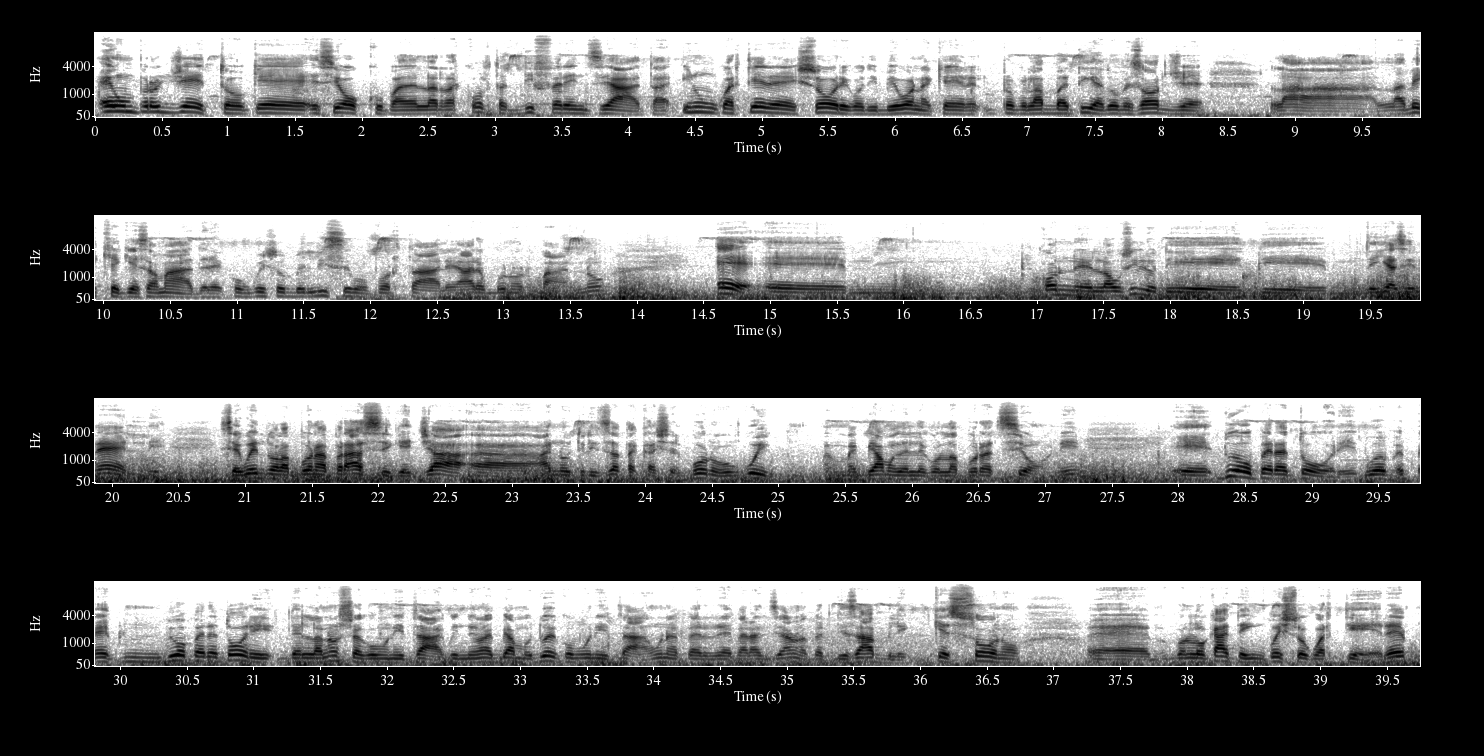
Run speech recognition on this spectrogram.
è un progetto che si occupa della raccolta differenziata in un quartiere storico di Bivona che è proprio l'Abbatia dove sorge la, la, vecchia chiesa madre con questo bellissimo portale arabo-normanno e eh, con l'ausilio degli asinelli, seguendo la buona prassi che già eh, hanno utilizzato a Castelbuono con cui abbiamo delle collaborazioni, eh, due, operatori, due, eh, due, operatori, della nostra comunità, quindi noi abbiamo due comunità, una per, per anziani e una per disabili, che sono eh, collocate in questo quartiere.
